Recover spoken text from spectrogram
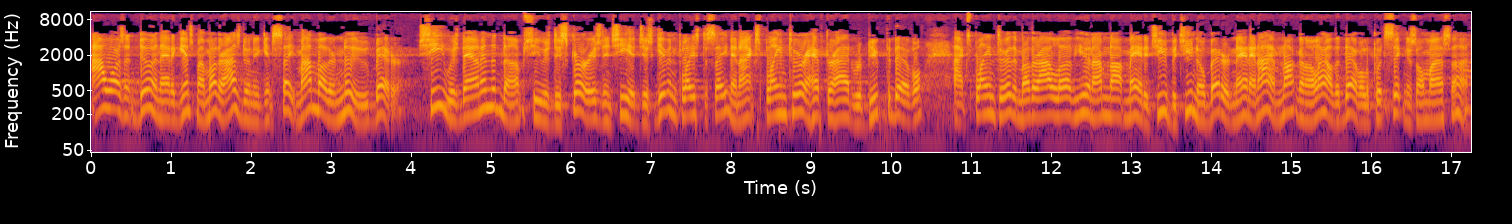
I wasn't doing that against my mother. I was doing it against Satan. My mother knew better. She was down in the dumps. She was discouraged, and she had just given place to Satan. And I explained to her after I had rebuked the devil, I explained to her that, Mother, I love you, and I'm not mad at you, but you know better than that, and I am not going to allow the devil to put sickness on my son.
